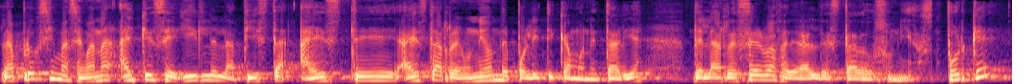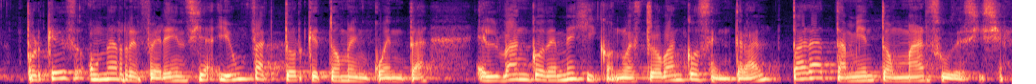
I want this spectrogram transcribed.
la próxima semana hay que seguirle la pista a, este, a esta reunión de política monetaria de la Reserva Federal de Estados Unidos. ¿Por qué? Porque es una referencia y un factor que toma en cuenta el Banco de México, nuestro Banco Central, para también tomar su decisión.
